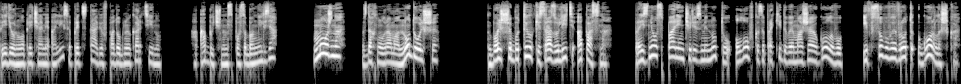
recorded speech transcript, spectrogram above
передернула плечами Алиса, представив подобную картину. А обычным способом нельзя? Можно, вздохнул Роман, но дольше. Больше бутылки сразу лить опасно, произнес парень через минуту, ловко запрокидывая Можаю голову и всовывая в рот горлышко,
